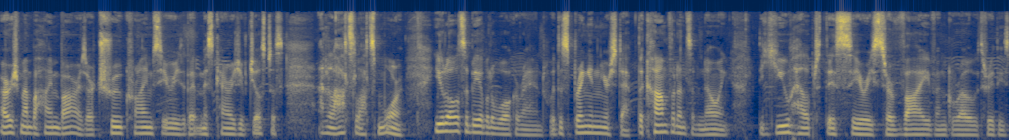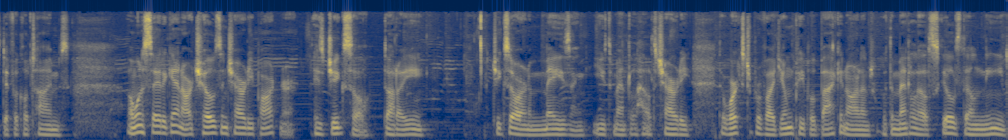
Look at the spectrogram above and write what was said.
Irishman Behind Bars, our true crime series about miscarriage of justice, and lots, lots more. You'll also be able to walk around with the spring in your step, the confidence of knowing that you helped this series survive and grow through these difficult times. I want to say it again our chosen charity partner is jigsaw.ie. Jigsaw are an amazing youth mental health charity that works to provide young people back in Ireland with the mental health skills they'll need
